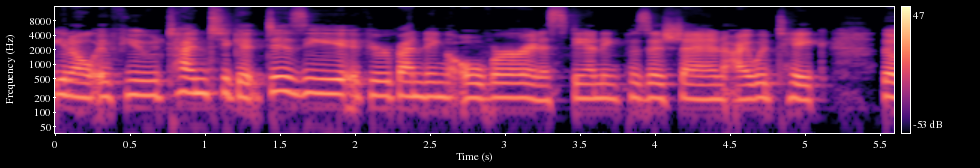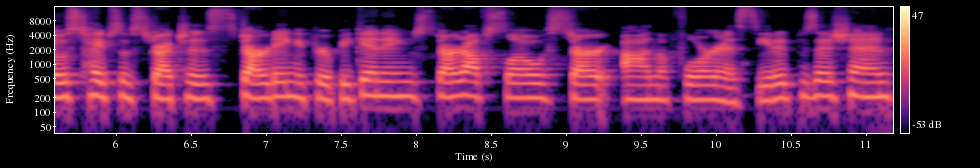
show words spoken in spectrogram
you know, if you tend to get dizzy, if you're bending over in a standing position, I would take those types of stretches starting if you're beginning, start off slow, start on the floor in a seated position.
